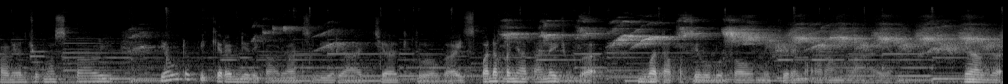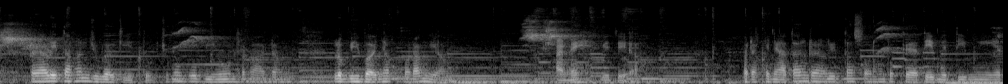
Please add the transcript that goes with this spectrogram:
kalian cuma sekali. Ya udah pikirin diri kalian sendiri aja gitu loh guys. Pada kenyataannya juga buat apa sih lu selalu mikirin orang lain ya enggak. Realita kan juga gitu. Cuma gue bingung terkadang lebih banyak orang yang aneh gitu ya. Pada kenyataan realitas orang tuh kayak timid-timid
